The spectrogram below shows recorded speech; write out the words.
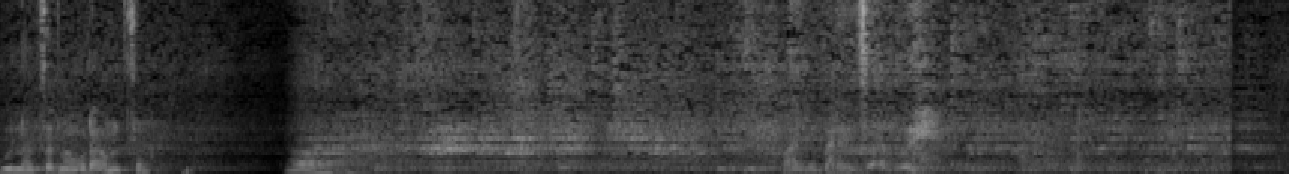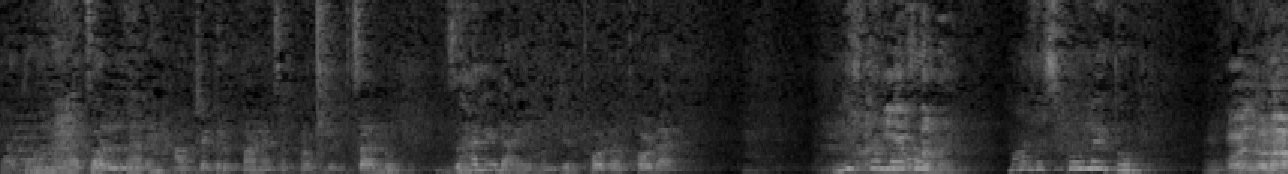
गुणाचा नवरा आमचा. पाणी भरायचं चालू आहे. आता उन्हाळा चालू झालाय. आमच्याकडे पाण्याचा प्रॉब्लेम चालू झालेला आहे म्हणजे थोडा थोडा. माझं स्टोल आहे तो. काय झाला?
